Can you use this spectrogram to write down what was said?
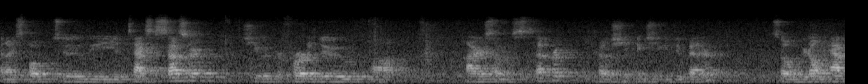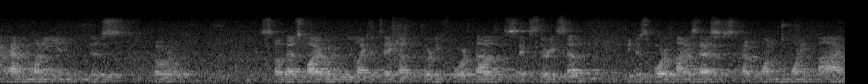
And I spoke to the tax assessor, she would prefer to do, uh, hire someone separate, because she thinks she can do better. So we don't have to have money in this program. So that's why we would like to take out the thirty-four thousand, six thirty-seven, because the Board of Finance asked us to cut one twenty-five.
